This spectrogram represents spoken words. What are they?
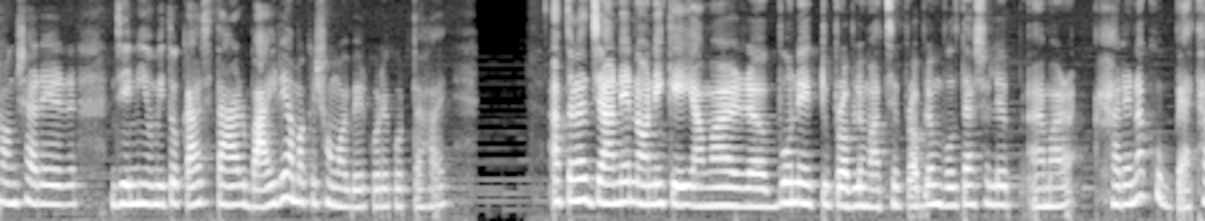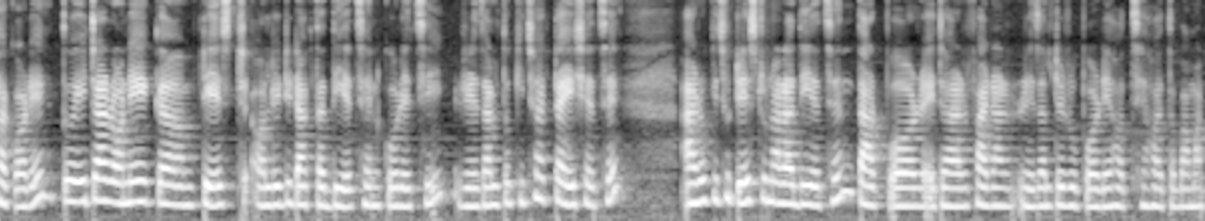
সংসারের যে নিয়মিত কাজ তার বাইরে আমাকে সময় বের করে করতে হয়। আপনারা জানেন অনেকেই আমার বোনে একটু প্রবলেম আছে। প্রবলেম বলতে আসলে আমার হাড়ে না খুব ব্যথা করে। তো এটার অনেক টেস্ট অলরেডি ডাক্তার দিয়েছেন, করেছি। রেজাল্ট তো কিছু একটা এসেছে। আরও কিছু টেস্ট ওনারা দিয়েছেন। তারপর এটার ফাইনাল রেজাল্টের উপরে হচ্ছে হয়তো বা আমার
